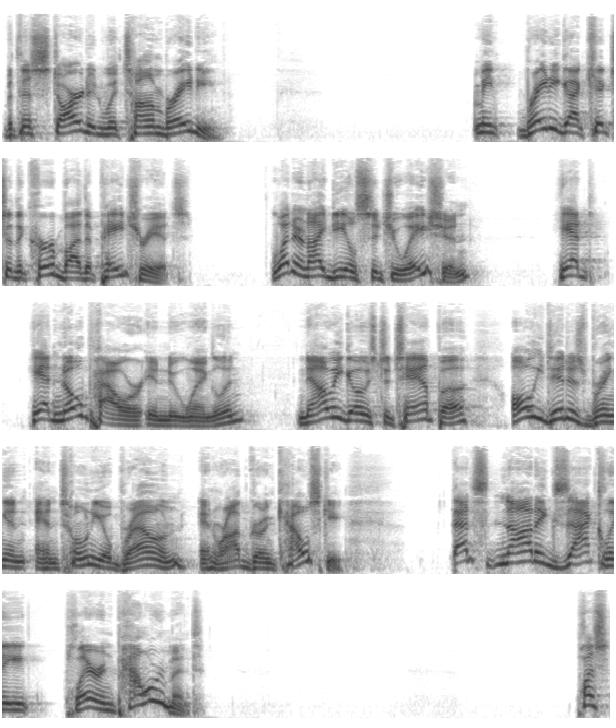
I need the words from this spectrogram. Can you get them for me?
But this started with Tom Brady. I mean, Brady got kicked to the curb by the Patriots. What an ideal situation. He had he had no power in New England. Now he goes to Tampa. All he did is bring in Antonio Brown and Rob Gronkowski. That's not exactly player empowerment. Plus,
